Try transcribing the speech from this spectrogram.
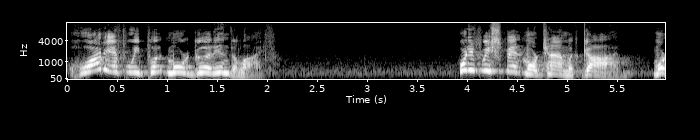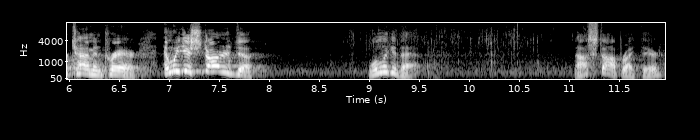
what if we put more good into life? What if we spent more time with God, more time in prayer, and we just started to, well, look at that. Now, I stop right there.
